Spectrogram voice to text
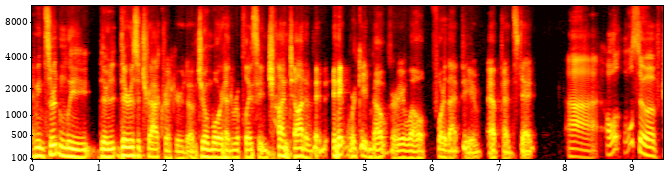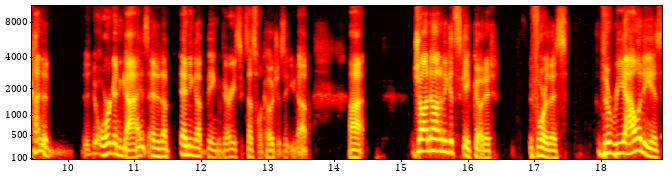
I mean, certainly there there is a track record of Joe Moorhead replacing John Donovan and it working out very well for that team at Penn State. Uh, also of kind of Oregon guys ended up ending up being very successful coaches at UW. Uh, John Donovan gets scapegoated for this. The reality is,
